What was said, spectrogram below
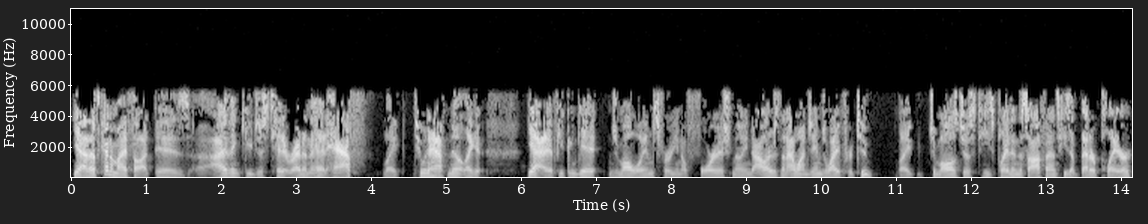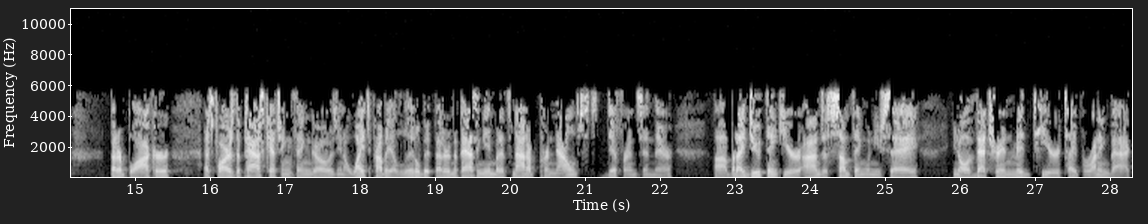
Yeah, that's kind of my thought. Is uh, I think you just hit it right on the head. Half, like two and a half mil, like yeah, if you can get Jamaal Williams for you know four ish million dollars, then I want James White for two. Like Jamaal's just he's played in this offense. He's a better player, better blocker. As far as the pass catching thing goes, you know White's probably a little bit better in the passing game, but it's not a pronounced difference in there. Uh, but I do think you're onto something when you say, you know, a veteran mid tier type running back,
